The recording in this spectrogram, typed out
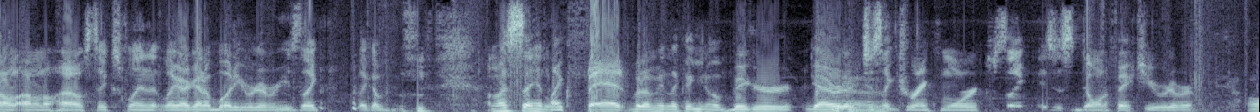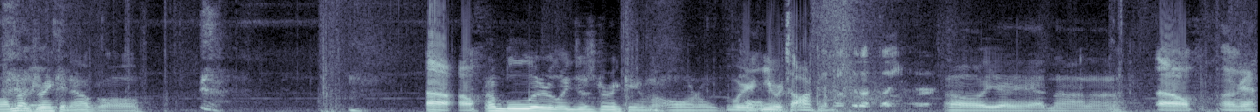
I don't I don't know how else to explain it. Like I got a buddy or whatever. He's like like a I'm not saying like fat, but I mean like a, you know a bigger guy or Yeah. just like drink more. Just like it just don't affect you or whatever. Oh, I'm not drinking alcohol. Oh, I'm literally just drinking the Arnold. we you were talking about that. I thought you were. Oh yeah, yeah, nah, nah. Oh, okay.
